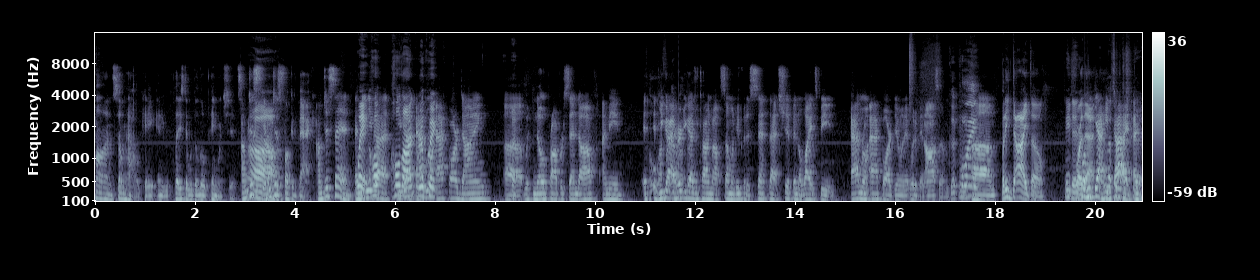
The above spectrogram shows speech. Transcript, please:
Han somehow, okay? And he replaced it with the little penguin shits. I'm just, Ah. I'm I'm just, just fucking back. I'm just saying. And Wait, then you hol- got, hold you got on, real Admiral quick. Ackbar dying uh, with no proper send off. I mean, if, Oh, if you guys, forgot I heard you guys were talking about someone who could have sent that ship into light speed. Admiral Ackbar doing it would have been awesome. Good point. Um, But he died though. He did. before well, that. he, yeah, he That's died. I- yeah.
